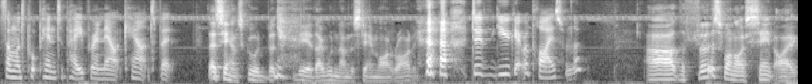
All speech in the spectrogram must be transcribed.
someone's put pen to paper and now it counts, but That sounds good, but yeah, they wouldn't understand my writing. did you get replies from them? Uh, the first one I sent, I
